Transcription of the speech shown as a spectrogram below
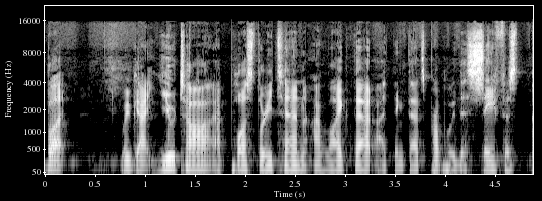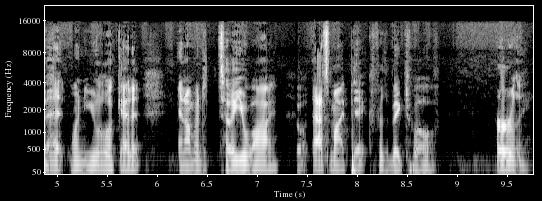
But we've got Utah at plus three ten. I like that. I think that's probably the safest bet when you look at it, and I'm going to tell you why. So that's my pick for the Big 12 early,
